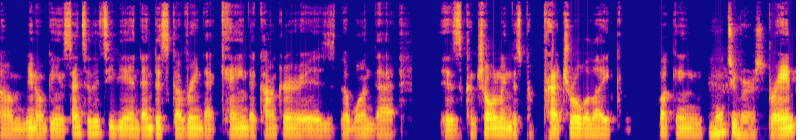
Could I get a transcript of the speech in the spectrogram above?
um, you know, being sent to the TVA and then discovering that Kang the Conqueror is the one that is controlling this perpetual like fucking Multiverse. brain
